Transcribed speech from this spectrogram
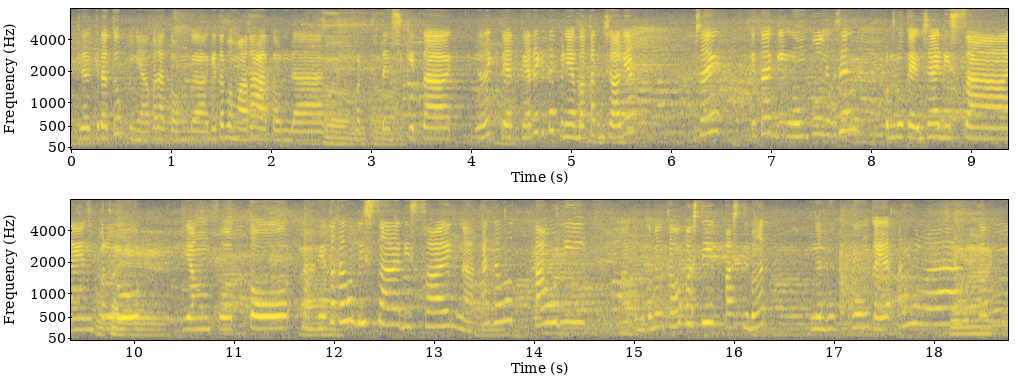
kita, kita tuh punya apa atau enggak kita pemarah atau enggak Oh, potensi kita. Ternyata, ternyata kita punya bakat misalnya misalnya kita lagi ngumpul nih misalnya perlu kayak misalnya desain Betul. perlu yang foto. Nah Ah. ternyata kamu bisa desain. Nah kan kamu tahu nih. Nah, teman-teman kamu pasti pasti banget ngedukung kayak ayolah Yalah, kamu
